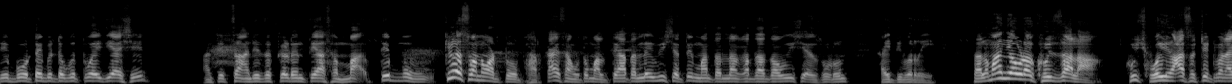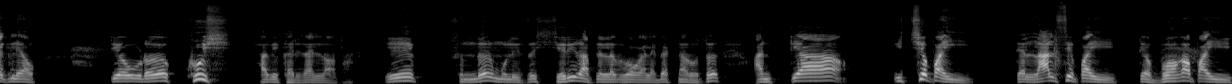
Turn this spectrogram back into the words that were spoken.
ते बोटं बिटं गुतवायची अशी आणि ते चांदीचं कडण ते असं मा ते किळसवान वाटतो फार. काय सांगू तुम्हाला ते आता लय विषय तुम्ही म्हणतात ना का जाऊ विषय सोडून. हाय ती बरं आहे. सलमान एवढा खुश झाला. खुश होईल असं स्टेटमेंट ऐकल्यावर. तेवढं खुश हा भिकारी झालेला होता. एक सुंदर मुलीचं शरीर आपल्याला बघायला भेटणार होतं. आणि त्या इच्छेपायी त्या लालसेपायी त्या भोगापायी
